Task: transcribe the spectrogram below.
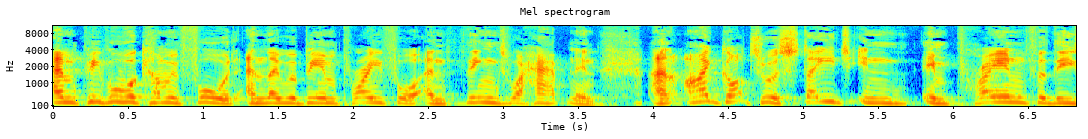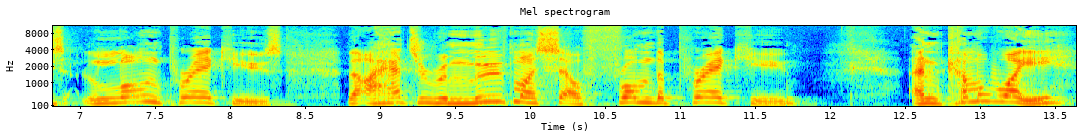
and people were coming forward and they were being prayed for and things were happening. And I got to a stage in, in praying for these long prayer queues that I had to remove myself from the prayer queue and come away.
